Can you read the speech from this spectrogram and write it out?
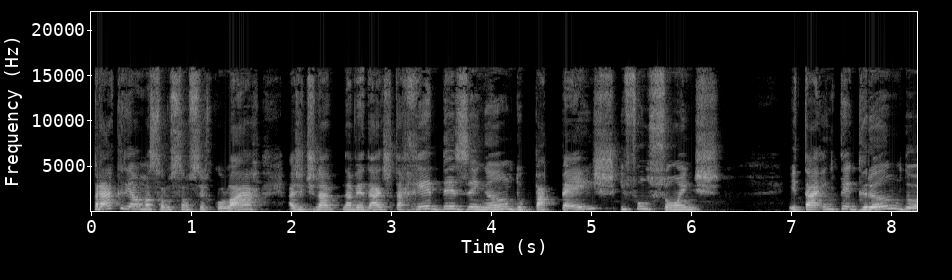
para criar uma solução circular, a gente, na, na verdade, está redesenhando papéis e funções e está integrando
